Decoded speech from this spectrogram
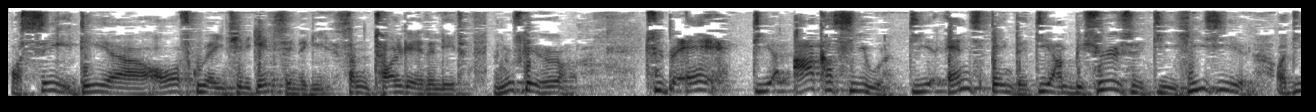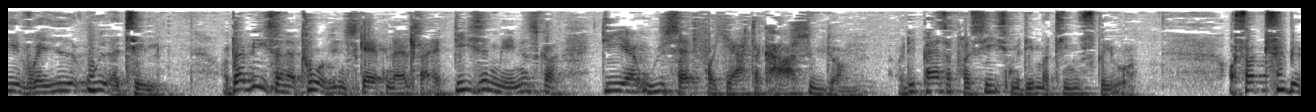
og C, det er overskud af intelligensenergi. Sådan tolker jeg det lidt. Men nu skal I høre. Type A, de er aggressive, de er anspændte, de er ambitiøse, de er hissige, og de er vrede udadtil. Og der viser naturvidenskaben altså, at disse mennesker, de er udsat for hjertekarsygdomme. Og det passer præcis med det, Martinus skriver. Og så type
